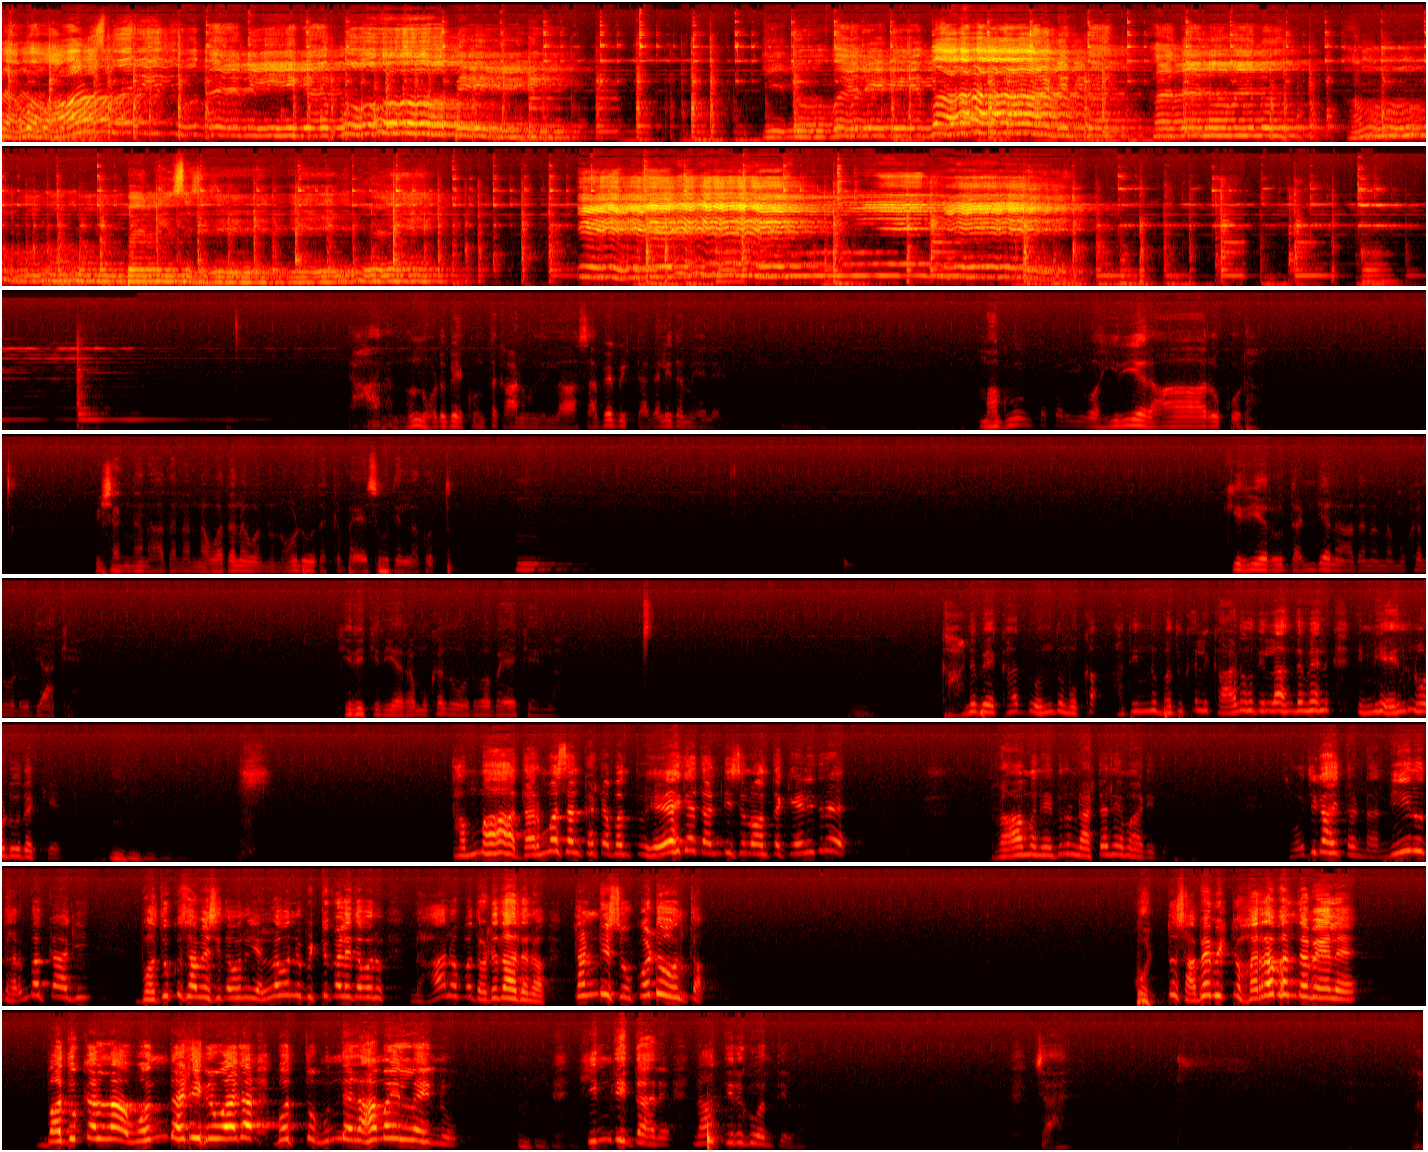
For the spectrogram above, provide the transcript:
അത് അവ ನೋಡಬೇಕು ಅಂತ ಕಾಣುವುದಿಲ್ಲ. ಸಭೆ ಬಿಟ್ಟ ಗಲಿದ ಮೇಲೆ ಮಗು ಅಂತ ಕರೆಯುವ ಹಿರಿಯರಾರು ಕೂಡ ವಿಷಣ್ಣನಾದ ನನ್ನ ವದನವನ್ನು ನೋಡುವುದಕ್ಕೆ ಬಯಸುವುದಿಲ್ಲ ಗೊತ್ತು. ಕಿರಿಯರು ದಂಡ್ಯನಾದ ನನ್ನ ಮುಖ ನೋಡುವುದು ಯಾಕೆ? ಹಿರಿಕಿರಿಯರ ಮುಖ ನೋಡುವ ಬಯಕೆ ಇಲ್ಲ. ಕಾಣಬೇಕಾದ್ದು ಒಂದು ಮುಖ. ಅದಿನ್ನು ಬದುಕಲ್ಲಿ ಕಾಣುವುದಿಲ್ಲ ಅಂದ ಮೇಲೆ ಇನ್ನೇನು ನೋಡುವುದಕ್ಕೆ? ತಮ್ಮ ಧರ್ಮ ಸಂಕಟ ಬಂತು, ಹೇಗೆ ದಂಡಿಸಲು ಅಂತ ಕೇಳಿದ್ರೆ ರಾಮನೆದುರು ನಟನೆ ಮಾಡಿದೆ. ಸೋಜಿಗಾಯ್ತಣ್ಣ, ನೀನು ಧರ್ಮಕ್ಕಾಗಿ ಬದುಕು ಸವೆಸಿದವನು, ಎಲ್ಲವನ್ನು ಬಿಟ್ಟು ಕಳೆದವನು ನಾನೊಬ್ಬ ದೊಡ್ಡದಾದನ, ದಂಡಿಸು, ಕೊಡು ಅಂತ. ಕೊಟ್ಟು ಸಭೆ ಬಿಟ್ಟು ಹೊರ ಬಂದ ಮೇಲೆ ಬದುಕಲ್ಲ ಒಂದಡಿ ಇರುವಾಗ ಗೊತ್ತು ಮುಂದೆ ರಾಮ ಇಲ್ಲ ಇನ್ನು. ಹಿಂದಿದ್ದಾನೆ, ನಾ ತಿರುಗುವಂತಿಲ್ಲ.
